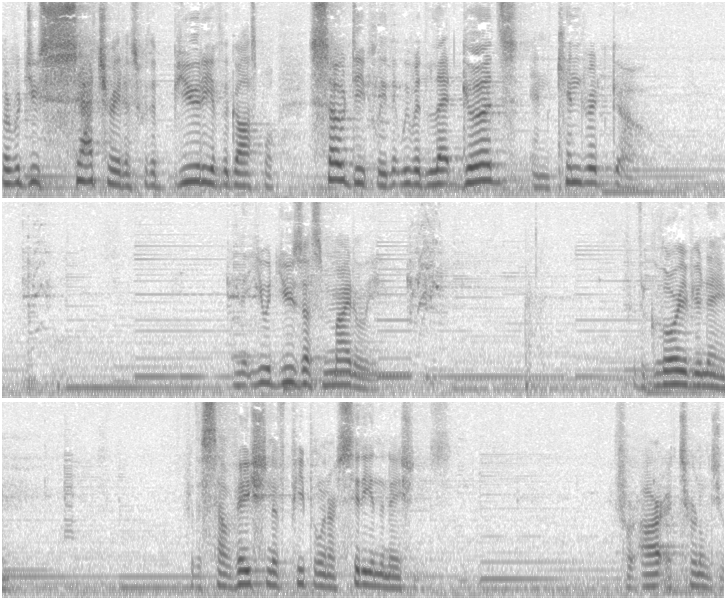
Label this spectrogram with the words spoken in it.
Lord, would you saturate us with the beauty of the gospel so deeply that we would let goods and kindred go? And that you would use us mightily for the glory of your name, for the salvation of people in our city and the nations, for our eternal joy.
